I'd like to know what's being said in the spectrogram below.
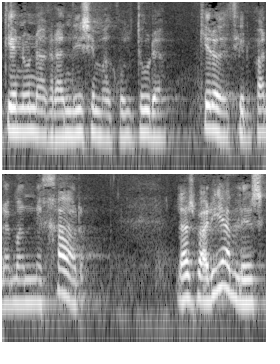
tiene una grandísima cultura. Quiero decir, para manejar las variables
